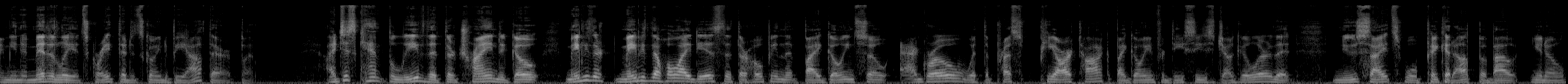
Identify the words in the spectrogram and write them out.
I mean, admittedly, it's great that it's going to be out there, but I just can't believe that they're trying to go. Maybe they're maybe the whole idea is that they're hoping that by going so aggro with the press PR talk, by going for DC's jugular, that news sites will pick it up about you know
